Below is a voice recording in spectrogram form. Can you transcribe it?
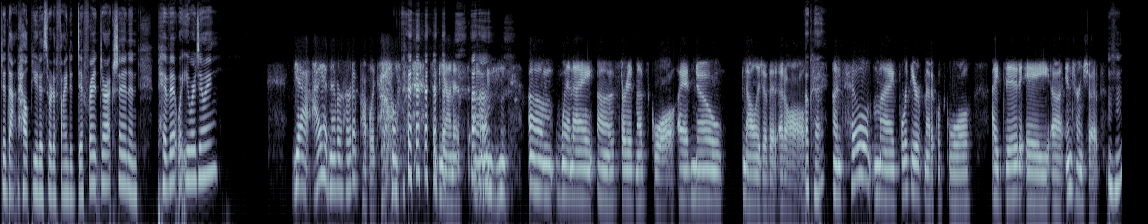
did that help you to sort of find a different direction and pivot what you were doing? Yeah, I had never heard of public health, to be honest. Uh-huh. Um, um, when I uh, started med school, I had no knowledge of it at all. Okay. Until my fourth year of medical school, I did a uh, internship mm-hmm.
